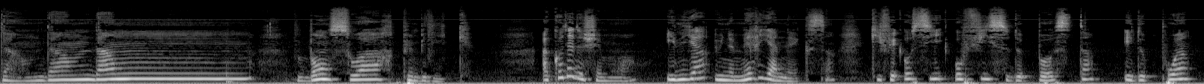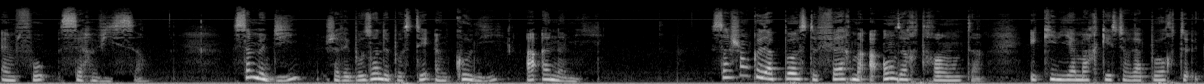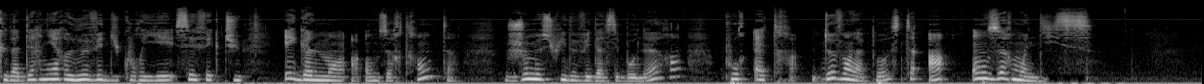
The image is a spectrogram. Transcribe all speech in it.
Dam. Bonsoir public. À côté de chez moi, il y a une mairie annexe qui fait aussi office de poste et de point info service. Samedi, j'avais besoin de poster un colis à un ami. Sachant que la poste ferme à 11h30 et qu'il y a marqué sur la porte que la dernière levée du courrier s'effectue également à 11h30, je me suis levé d'assez bonne heure pour être devant la poste à 11h moins 10.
